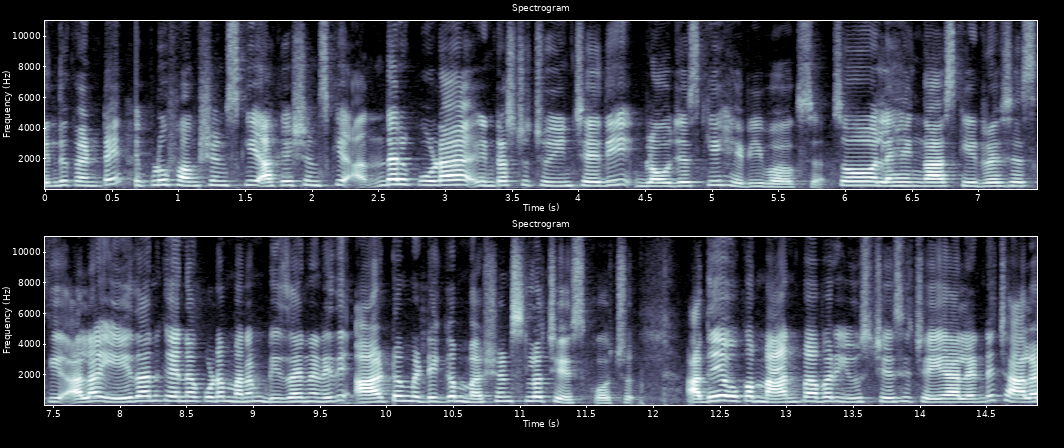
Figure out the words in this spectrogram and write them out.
ఎందుకంటే ఇప్పుడు ఫంక్షన్స్కి అకేషన్స్కి అందరూ కూడా ఇంట్రెస్ట్ చూపించేది బ్లౌజెస్కి హెవీ వర్క్స్ సో లెహెంగాస్కి డ్రెస్సెస్కి అలా ఏ దానికైనా కూడా మనం డిజైన్ అనేది ఆటోమేటిక్గా మెషన్స్లో చేసుకోవచ్చు. అదే ఒక మ్యాన్ పవర్ యూస్ చేసి చేయాలంటే చాలా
